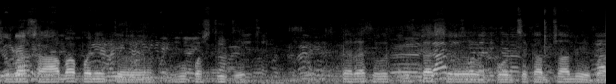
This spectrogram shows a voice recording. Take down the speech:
सुभाष आबा पण इथं उपस्थित आहेत. तर असं उत्कृष्ट पोरचं काम चालू आहे बा.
